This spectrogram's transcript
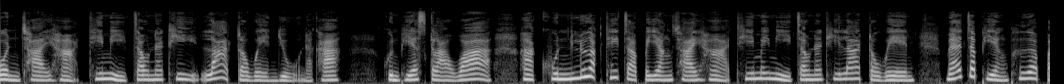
บนชายหาดที่มีเจ้าหน้าที่ลาดตระเวนอยู่นะคะ คุณเพียสกล่าวว่า หากคุณเลือกที่จะไปยังชายหาดที่ไม่มีเจ้าหน้าที่ลาดตระเวน แม้จะเพียงเพื่อไป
